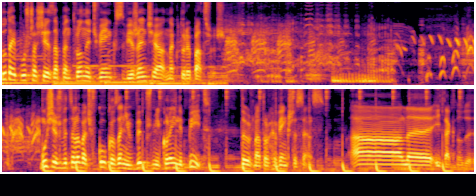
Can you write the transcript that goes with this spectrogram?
Tutaj puszcza się zapętlony dźwięk zwierzęcia, na które patrzysz. Musisz wycelować w kółko, zanim wybrzmi kolejny beat. To już ma trochę większy sens. Ale i tak nudy.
